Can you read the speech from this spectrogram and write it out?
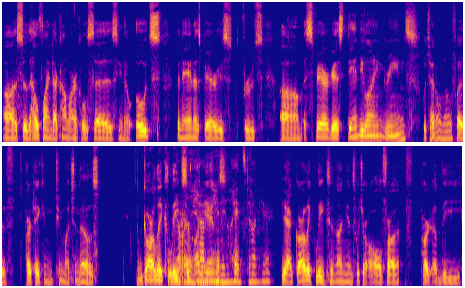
Uh, so the healthline.com article says, you know, oats, bananas, berries, fruits, um, asparagus, dandelion greens, which I don't know if I've partaken too much in those. Garlic, leeks, don't really and have onions. dandelions down here. Yeah, garlic, leeks, and onions, which are all part of the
